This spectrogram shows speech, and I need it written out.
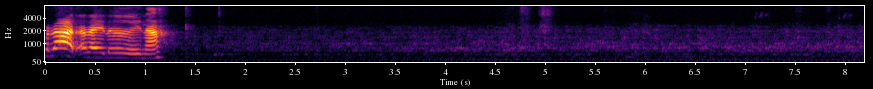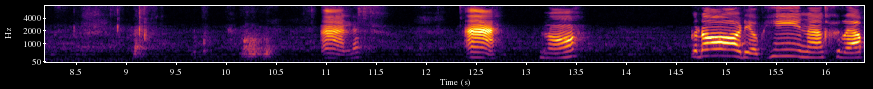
พลาดอะไรเลยนะอ่านนะอะเนาะก็เดี๋ยวพี่นะครับ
